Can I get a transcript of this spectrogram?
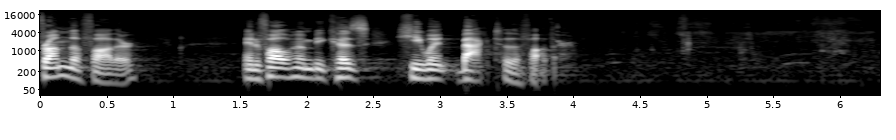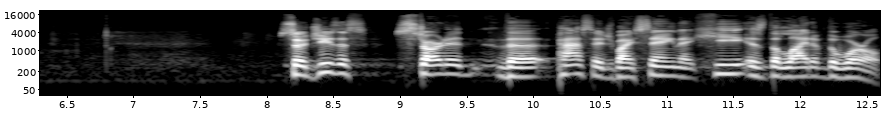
from the Father. And follow him because he went back to the Father. So Jesus started the passage by saying that he is the light of the world.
